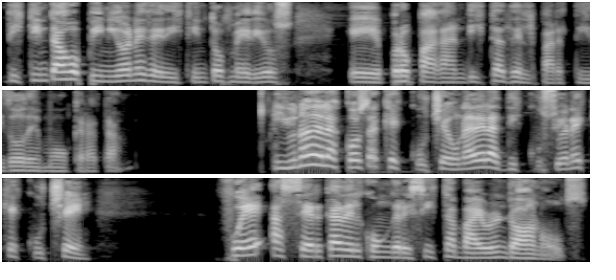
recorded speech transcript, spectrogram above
distintas opiniones de distintos medios eh, propagandistas del Partido Demócrata. Y una de las cosas que escuché, una de las discusiones que escuché, fue acerca del congresista Byron Donalds,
